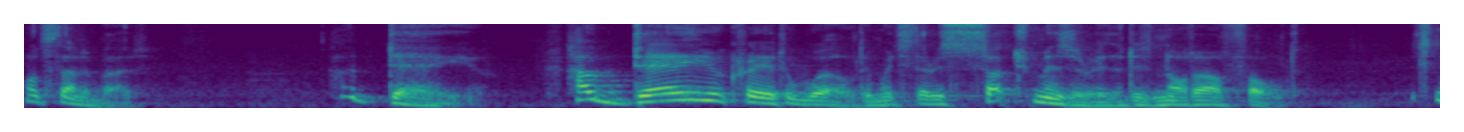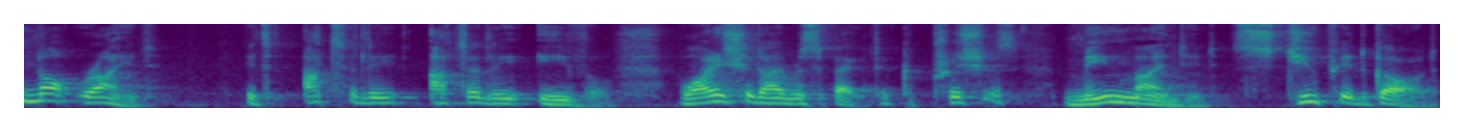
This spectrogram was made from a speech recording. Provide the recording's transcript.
What's that about? How dare you? How dare you create a world in which there is such misery that is not our fault? It's not right. It's utterly, utterly evil. Why should I respect a capricious, mean minded, stupid God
